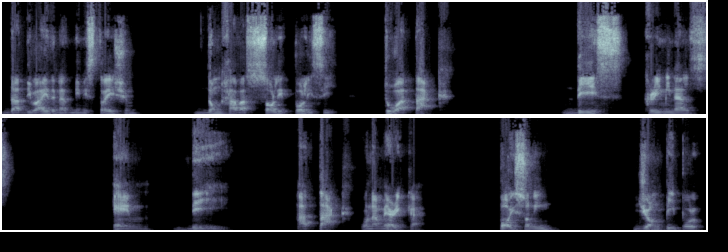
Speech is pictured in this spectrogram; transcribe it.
that the Biden administration don't have a solid policy to attack these criminals and the attack on America, poisoning young people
